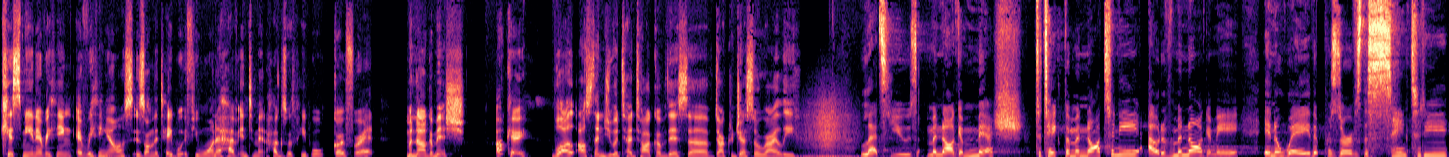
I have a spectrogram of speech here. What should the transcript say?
kiss me and everything. Everything else is on the table. If you want to have intimate hugs with people, go for it. Monogamish. Okay. Well, I'll, I'll send you a TED talk of this of Dr. Jess O'Reilly. Let's use monogamish to take the monotony out of monogamy in a way that preserves the sanctity,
